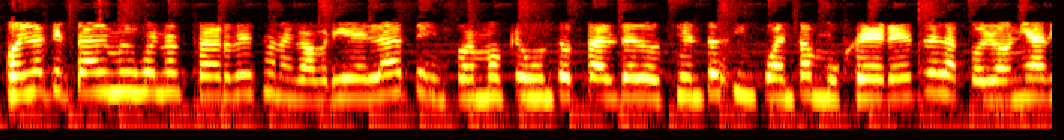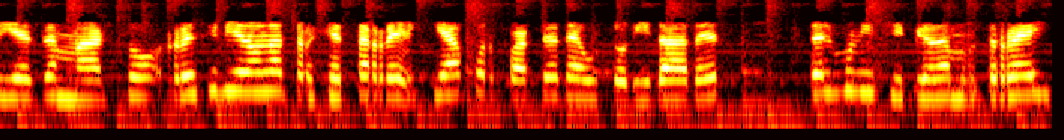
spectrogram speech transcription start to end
Hola, ¿qué tal? Muy buenas tardes, Ana Gabriela. Te informo que un total de 250 mujeres de la colonia 10 de marzo recibieron la tarjeta regia por parte de autoridades del municipio de Monterrey.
